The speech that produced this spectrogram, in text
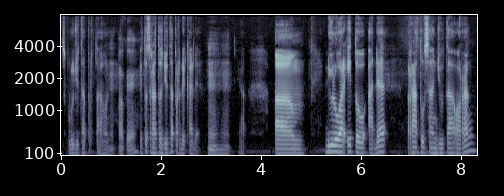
10 juta per tahun. Hmm, Oke. Itu 100 juta per dekade. Hmm, hmm. Em, di luar itu ada ratusan juta orang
